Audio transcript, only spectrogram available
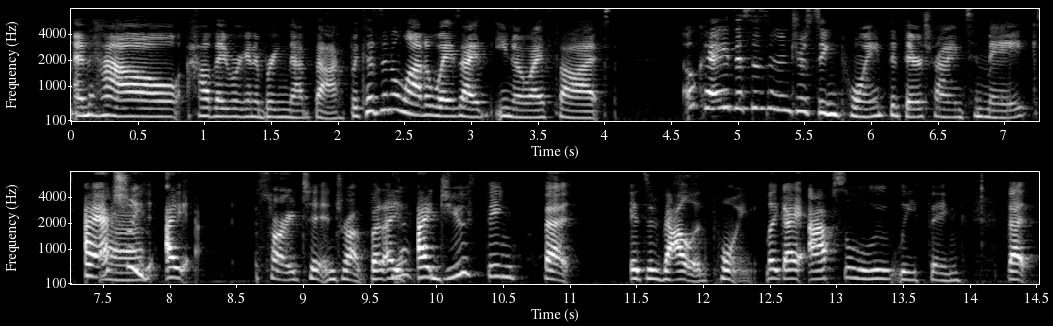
and how how they were gonna bring that back. Because in a lot of ways, I you know I thought, okay, this is an interesting point that they're trying to make. I actually, I sorry to interrupt, but I, I do think that it's a valid point. Like, I absolutely think that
